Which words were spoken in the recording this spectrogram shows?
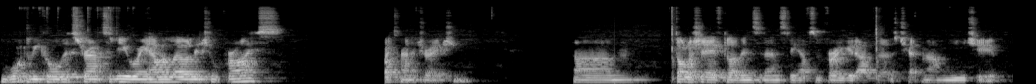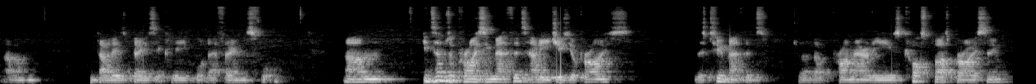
what do we call this strategy where you have a low initial price? Price penetration. Um, Dollar Shave Club, incidentally, have some very good adverts. Check them out on YouTube. That is basically what they're famous for. Um, in terms of pricing methods, how do you choose your price? There's two methods that are primarily used cost plus pricing,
